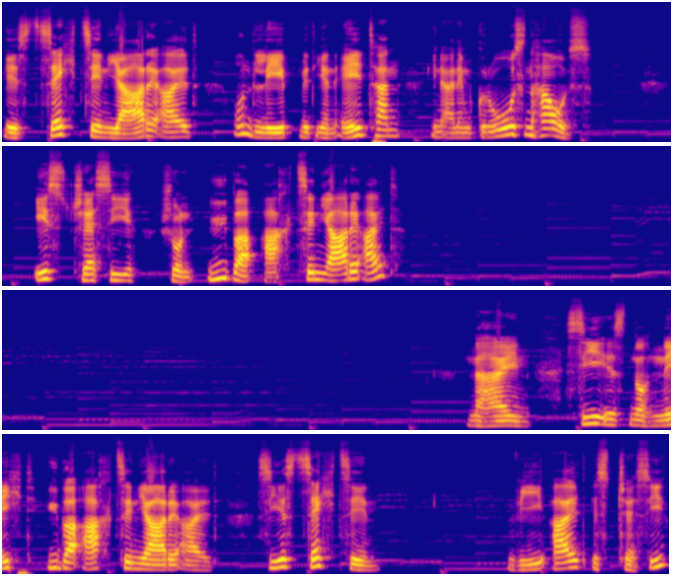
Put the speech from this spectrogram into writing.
ist 16 Jahre alt und lebt mit ihren Eltern in einem großen Haus. Ist Jessie schon über 18 Jahre alt? Nein, sie ist noch nicht über 18 Jahre alt. Sie ist 16. Wie alt ist Jessie?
